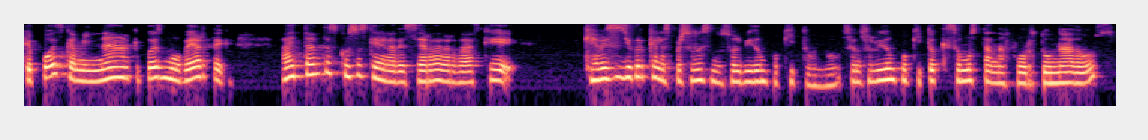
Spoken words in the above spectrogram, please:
que puedes caminar, que puedes moverte. Hay tantas cosas que agradecer de verdad que, que a veces yo creo que a las personas se nos olvida un poquito, ¿no? Se nos olvida un poquito que somos tan afortunados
